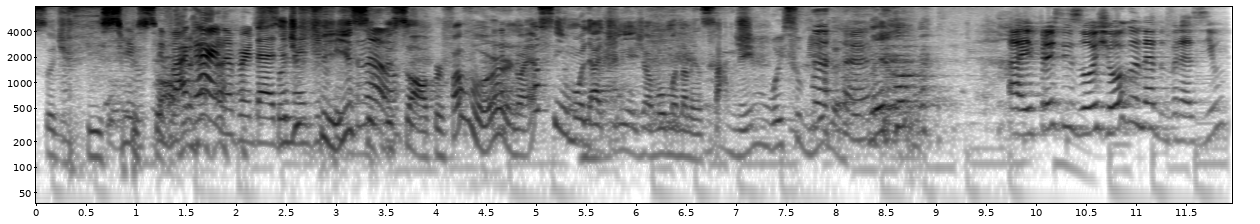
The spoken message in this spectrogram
Sou difícil, pessoal. Devagar, na verdade, Sou né? difícil, não. pessoal, por favor. Não é assim uma olhadinha e já vou mandar mensagem. Nem um oi subida. Aí precisou jogo, né, do Brasil.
